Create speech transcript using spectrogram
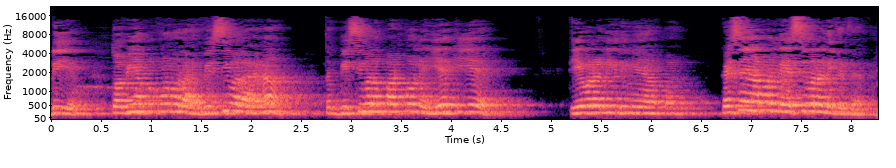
डी है तो अभी यहाँ पर कौन वाला है? बीसी वाला है ना? तो बीसी वाला पार्ट कौन है? ये कि ये? ये वाला लिख देंगे यहाँ पर। कैसे यहाँ पर एसी वाला लिख हैं?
